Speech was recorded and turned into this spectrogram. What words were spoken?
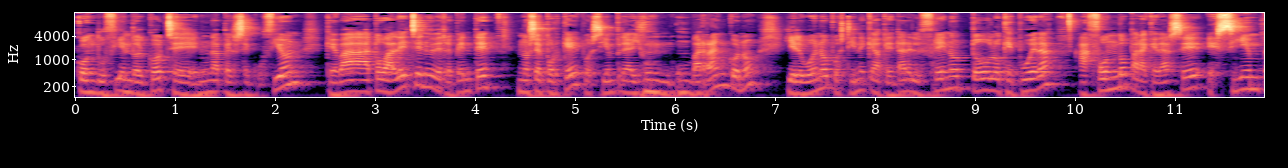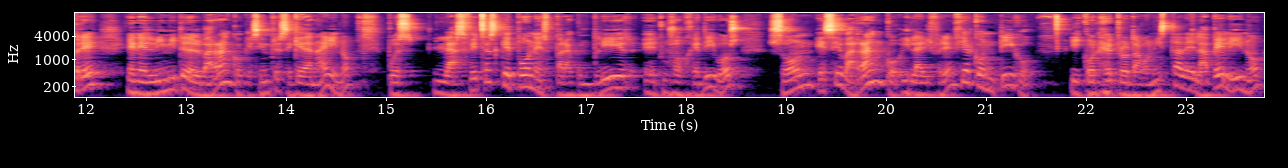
conduciendo el coche en una persecución que va a toda leche ¿no? y de repente no sé por qué pues siempre hay un, un barranco ¿no? y el bueno pues tiene que apretar el freno todo lo que pueda a fondo para quedarse eh, siempre en el límite del barranco que siempre se quedan ahí ¿no? pues las fechas que pones para cumplir eh, tus objetivos son ese barranco y la diferencia contigo y con el protagonista de la peli, ¿no?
